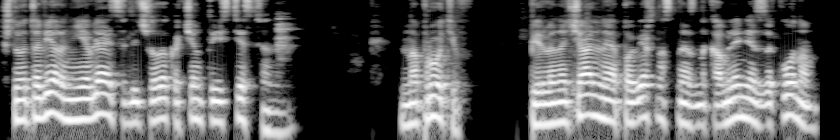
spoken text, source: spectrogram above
что эта вера не является для человека чем-то естественным. Напротив, первоначальное поверхностное ознакомление с законом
